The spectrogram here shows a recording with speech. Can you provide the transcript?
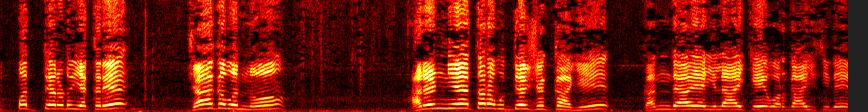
ಎಪ್ಪತ್ತೆರಡು ಎಕರೆ ಜಾಗವನ್ನು ಅರಣ್ಯೇತರ ಉದ್ದೇಶಕ್ಕಾಗಿ ಕಂದಾಯ ಇಲಾಖೆ ವರ್ಗಾಯಿಸಿದೆ.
